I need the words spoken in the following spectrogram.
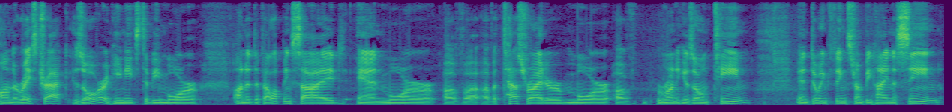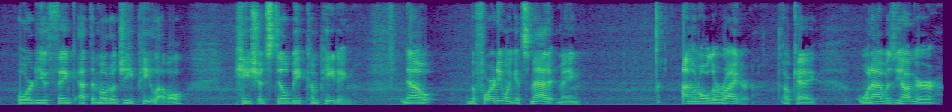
on the racetrack is over and he needs to be more on the developing side and more of a, of a test rider, more of running his own team and doing things from behind the scene? Or do you think at the MotoGP level, he should still be competing? Now, before anyone gets mad at me, I'm an older writer, okay? When I was younger,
